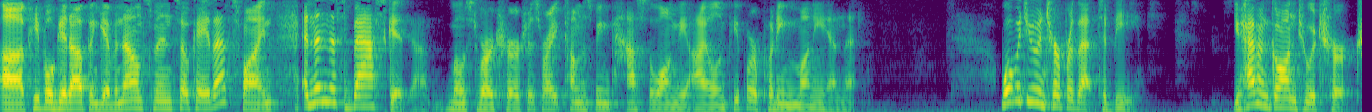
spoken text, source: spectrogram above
Uh, people get up and give announcements. Okay, that's fine. And then this basket, uh, most of our churches, right, comes being passed along the aisle and people are putting money in it. What would you interpret that to be? You haven't gone to a church.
